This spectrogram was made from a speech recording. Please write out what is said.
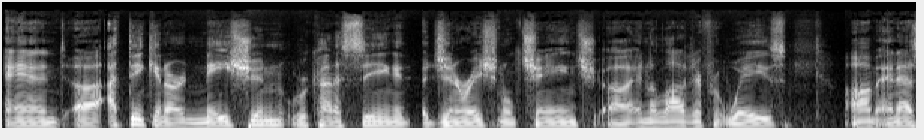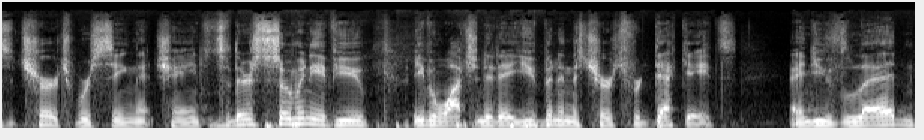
And uh, I think in our nation, we're kind of seeing a, a generational change uh, in a lot of different ways. Um, and as a church, we're seeing that change. So there's so many of you, even watching today, you've been in the church for decades and you've led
